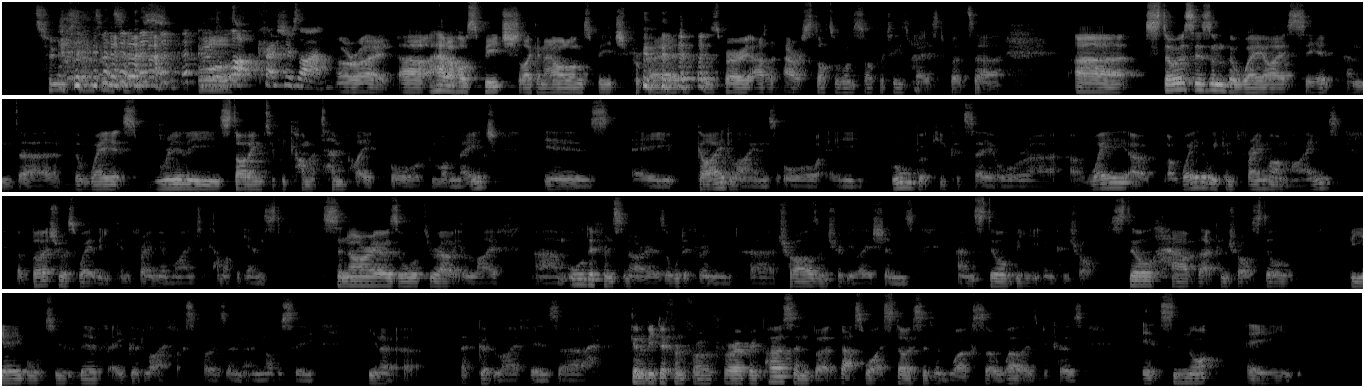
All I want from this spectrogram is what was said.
Two sentences. Good Whoa. luck. Pressure's on. All right. Uh, I had a whole speech, like an hour long speech, prepared. it was very Aristotle and Socrates based, but uh, uh, Stoicism, the way I see it, and uh, the way it's really starting to become a template for the modern age, is a guidelines or a rule book, you could say, or a, a way a, a way that we can frame our minds, a virtuous way that you can frame your mind to come up against scenarios all throughout your life, um, all different scenarios, all different uh, trials and tribulations, and still be in control. Still have that control. Still be able to live a good life, I suppose. And, and obviously, you know, a, a good life is uh, going to be different from for every person. But that's why Stoicism works so well, is because it's not a,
